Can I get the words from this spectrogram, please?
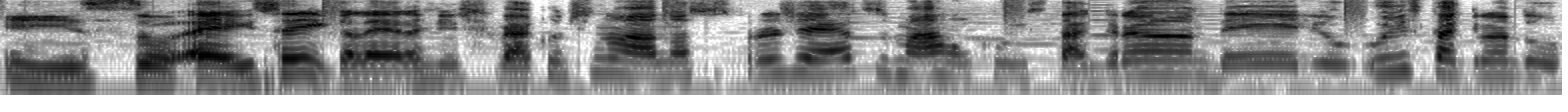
Isso, é isso aí, galera. A gente vai continuar nossos projetos, Marlon com o Instagram dele, o Instagram do.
